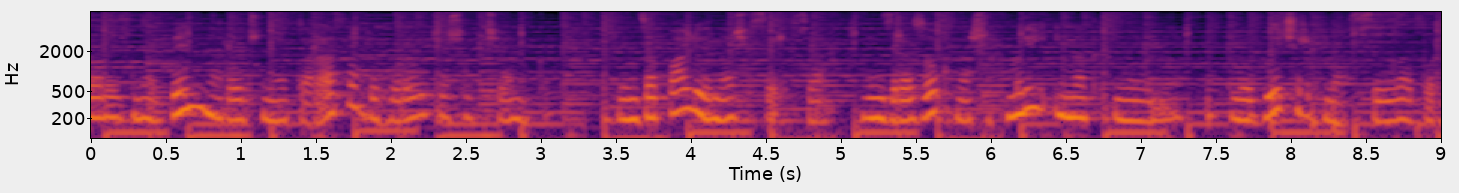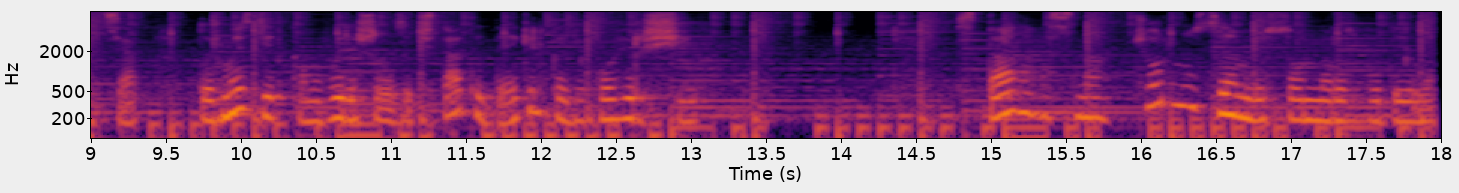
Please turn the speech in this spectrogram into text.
березня день народження Тараса Григоровича Шевченка. Він запалює наші серця, він зразок наших мрій і натхнення, невичерпна сила борця. Тож ми з дітками вирішили зачитати декілька його віршів. Стала весна, чорну землю сонно розбудила,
